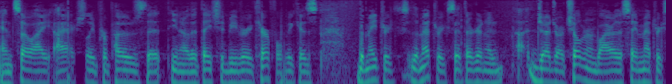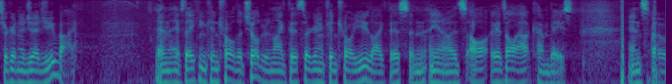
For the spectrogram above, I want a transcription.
And so I, I actually propose that you know that they should be very careful because the matrix, the metrics that they're going to judge our children by are the same metrics they're going to judge you by. And if they can control the children like this, they're going to control you like this, and you know it's all it's all outcome based. And so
